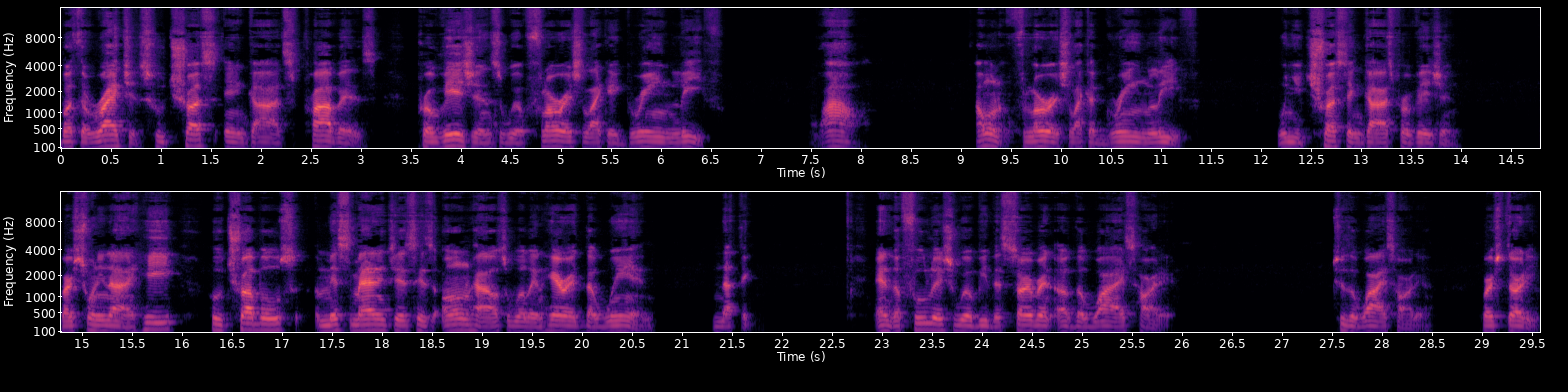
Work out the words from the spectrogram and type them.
But the righteous who trust in God's providence, provisions will flourish like a green leaf. Wow. I want to flourish like a green leaf when you trust in God's provision. Verse 29 He who troubles, mismanages his own house will inherit the wind. Nothing and the foolish will be the servant of the wise hearted. To the wise hearted. Verse 30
